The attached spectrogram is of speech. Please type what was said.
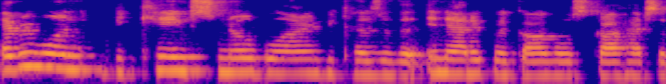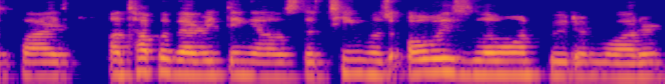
everyone became snowblind because of the inadequate goggles Scott had supplied. On top of everything else, the team was always low on food and water,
